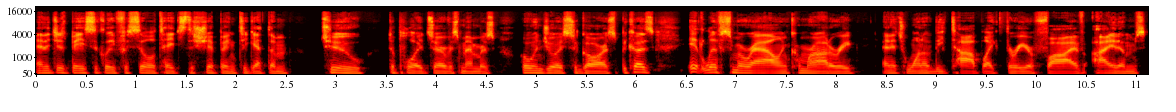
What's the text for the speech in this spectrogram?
And it just basically facilitates the shipping to get them to deployed service members who enjoy cigars because it lifts morale and camaraderie. And it's one of the top like three or five items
